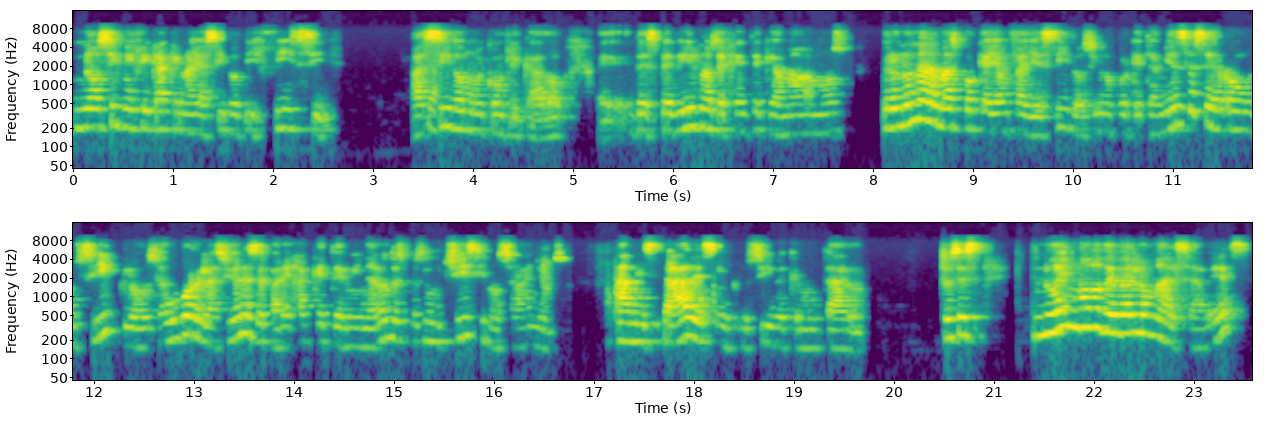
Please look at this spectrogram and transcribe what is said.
no significa que no haya sido difícil. Ha sido muy complicado eh, despedirnos de gente que amábamos, pero no nada más porque hayan fallecido, sino porque también se cerró un ciclo, o sea, hubo relaciones de pareja que terminaron después de muchísimos años, amistades inclusive que mutaron. Entonces, no hay modo de verlo mal, ¿sabes?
